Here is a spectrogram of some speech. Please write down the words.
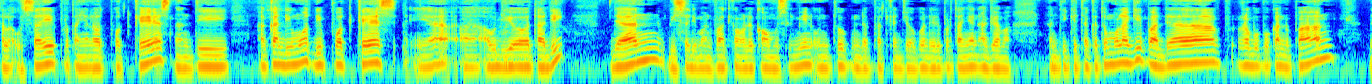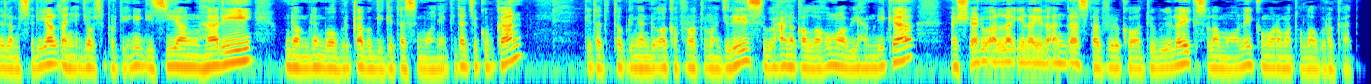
telah usai pertanyaan lewat podcast. Nanti akan dimuat di podcast ya audio tadi dan bisa dimanfaatkan oleh kaum muslimin untuk mendapatkan jawaban dari pertanyaan agama. Nanti kita ketemu lagi pada Rabu pekan depan dalam serial tanya jawab seperti ini di siang hari. Mudah-mudahan bawa berkah bagi kita semuanya. Kita cukupkan. Kita tutup dengan doa kafaratul majlis. Subhanakallahumma bihamdika asyhadu an la ilaha illa anta astaghfiruka wa atubu ilaik. Assalamualaikum warahmatullahi wabarakatuh.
